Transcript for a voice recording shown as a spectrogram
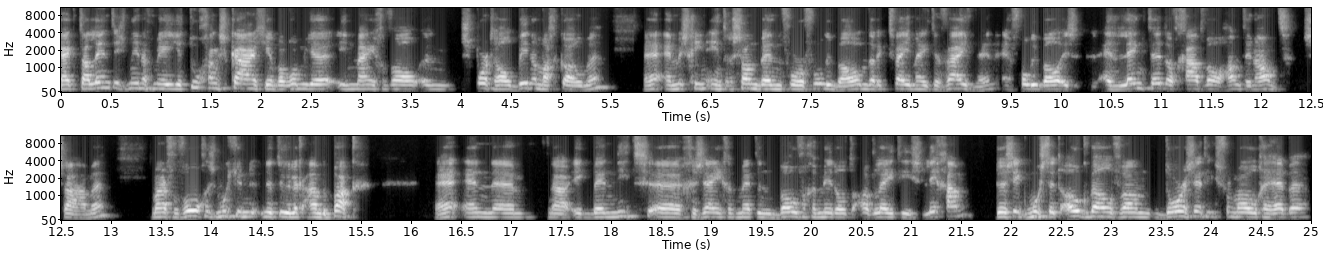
Kijk, talent is min of meer je toegangskaartje waarom je in mijn geval een sporthal binnen mag komen. Hè, en misschien interessant ben voor volleybal, omdat ik 2 meter 5 ben. En volleybal is, en lengte, dat gaat wel hand in hand samen. Maar vervolgens moet je natuurlijk aan de bak. En ehm, nou, ik ben niet uh, gezegend met een bovengemiddeld atletisch lichaam. Dus ik moest het ook wel van doorzettingsvermogen hebben.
